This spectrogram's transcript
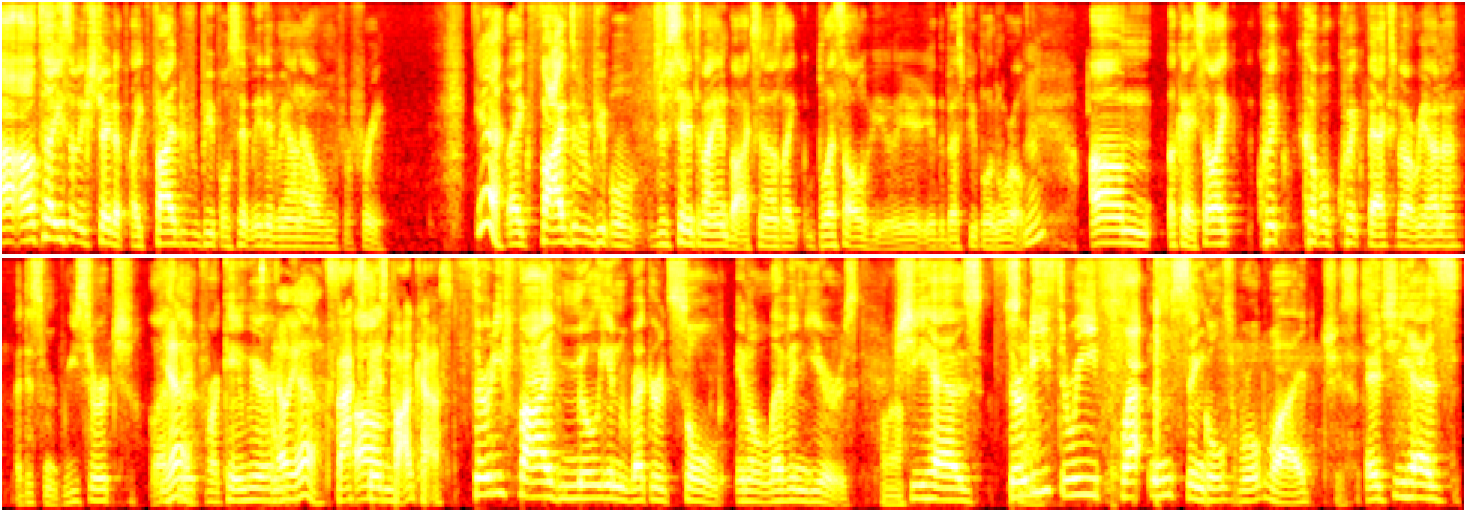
I- I'll tell you something straight up. Like five different people sent me the Rihanna album for free. Yeah, Like five different people just sent it to my inbox, and I was like, "Bless all of you. You're, you're the best people in the world." Hmm? Um. Okay, so like, quick couple quick facts about Rihanna. I did some research last Yeah. night before I came here. hell yeah. Facts based Um, podcast. 35 million records sold in 11 years. She has 33 platinum singles worldwide. And she has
